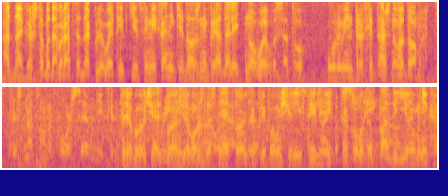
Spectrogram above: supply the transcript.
Однако, чтобы добраться до клюва этой птицы, механики должны преодолеть новую высоту – уровень трехэтажного дома. Любую часть Боинга можно снять только при помощи лифта или какого-то подъемника.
